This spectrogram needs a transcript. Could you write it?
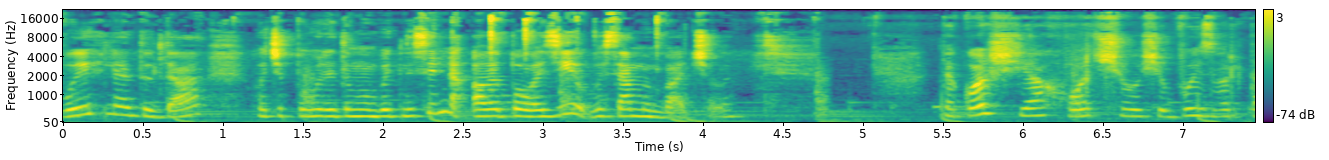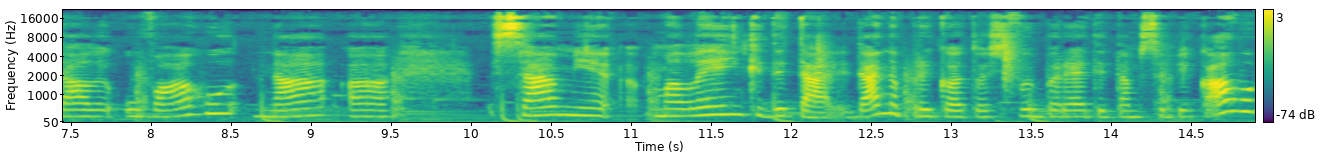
вигляду. Да? Хоча по вигляду, мабуть, не сильно, але по вазі ви самі бачили. Також я хочу, щоб ви звертали увагу на а, самі маленькі деталі. Да? Наприклад, ось ви берете там собі каву.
